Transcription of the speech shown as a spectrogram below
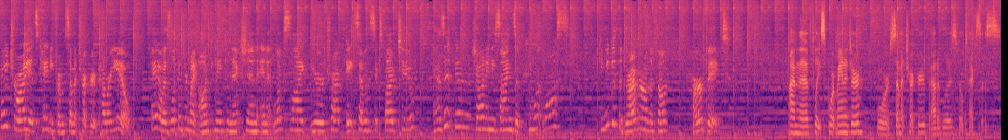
Hey Troy, it's Katie from Summit Truck Group. How are you? Hey, I was looking through my on-command connection and it looks like your truck 87652, has it been showing any signs of coolant loss? Can you get the driver on the phone? Perfect. I'm the fleet support manager for Summit Truck Group out of Lewisville, Texas.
